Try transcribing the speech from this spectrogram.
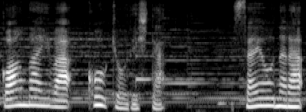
う。ご案内は皇居でした。さようなら。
